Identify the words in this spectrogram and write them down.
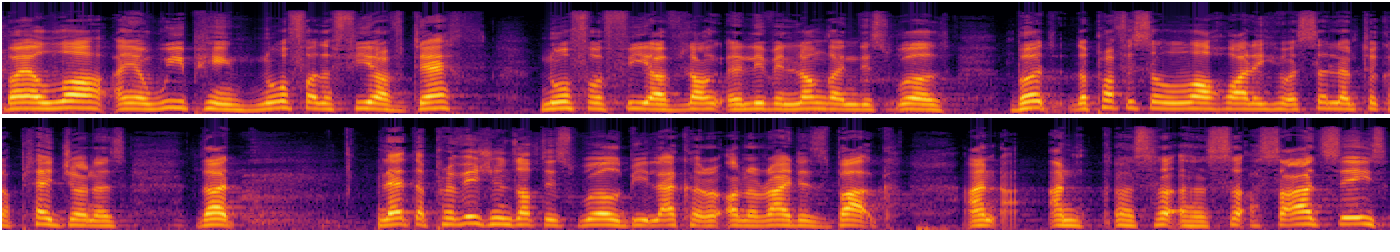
By Allah, I am weeping, not for the fear of death, nor for fear of long, uh, living longer in this world. But the Prophet ﷺ took a pledge on us that let the provisions of this world be like a, on a rider's back. And, and uh, uh Sa'ad says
